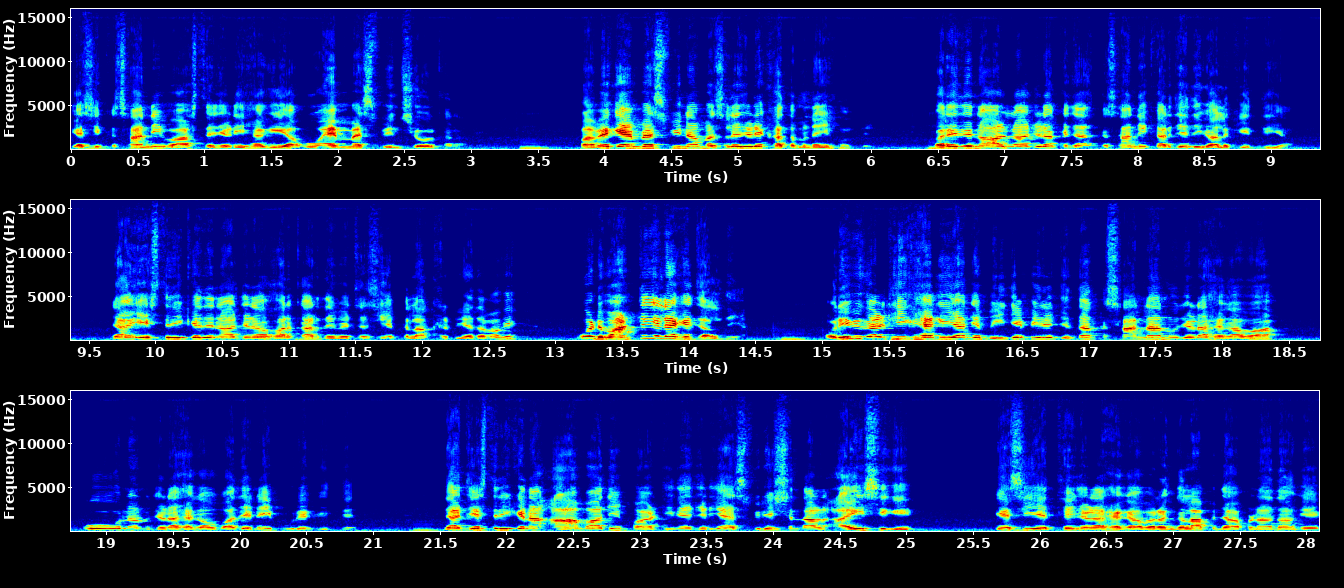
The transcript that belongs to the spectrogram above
ਕਿ ਅਸੀਂ ਕਿਸਾਨੀ ਵਾਸਤੇ ਜਿਹੜੀ ਹੈਗੀ ਆ ਉਹ ਐਮਐਸਪੀ ਇਨਸ਼ੋਰ ਕਰਾਂਗੇ। ਭਾਵੇਂ ਕਿ ਐਮਐਸਪੀ ਨਾਲ ਮਸਲੇ ਜਿਹੜੇ ਖਤਮ ਨਹੀਂ ਹੁੰਦੇ ਪਰ ਇਹਦੇ ਨਾਲ ਨਾਲ ਜਿਹੜਾ ਕਿਸਾਨੀ ਕਰਜ਼ੇ ਦੀ ਗੱਲ ਕੀਤੀ ਆ ਜਾਂ ਇਸ ਤਰੀਕੇ ਦੇ ਨਾਲ ਜਿਹੜਾ ਹਰ ਘਰ ਦੇ ਵਿੱਚ ਅਸੀਂ 1 ਲੱਖ ਰੁਪਇਆ ਦੇਵਾਂਗੇ ਉਹ ਐਡਵਾਂਟੇਜ ਲੈ ਕੇ ਚੱਲਦੇ ਆ। ਔਰ ਇਹ ਵੀ ਗੱਲ ਠੀਕ ਹੈਗੀ ਆ ਕਿ ਬੀਜੇਪੀ ਨੇ ਜਿੱਦਾਂ ਕਿਸਾਨਾਂ ਨੂੰ ਜਿਹੜਾ ਹੈਗਾ ਵਾ ਉਹ ਉਹਨਾਂ ਨੂੰ ਜਿਹੜਾ ਹੈਗਾ ਉਹ ਵਾਅਦੇ ਨਹੀਂ ਪੂਰੇ ਕੀਤੇ। ਜਾਂ ਜਿਸ ਤਰੀਕੇ ਨਾਲ ਆਮ ਆਦਮੀ ਪਾਰਟੀ ਨੇ ਜਿਹੜੀਆਂ ਐਸਪੀਰੇਸ਼ਨ ਨਾਲ ਆਈ ਸੀਗੀ ਕਿ ਅਸੀਂ ਇੱਥੇ ਜਿਹੜਾ ਹੈਗਾ ਵਾ ਰੰਗਲਾ ਪੰਜਾਬ ਬਣਾ ਦਾਂਗੇ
